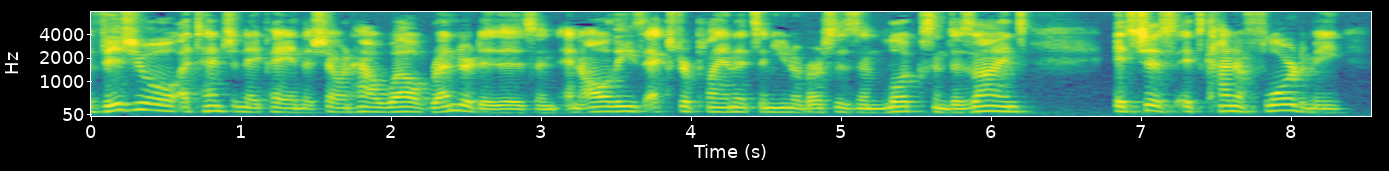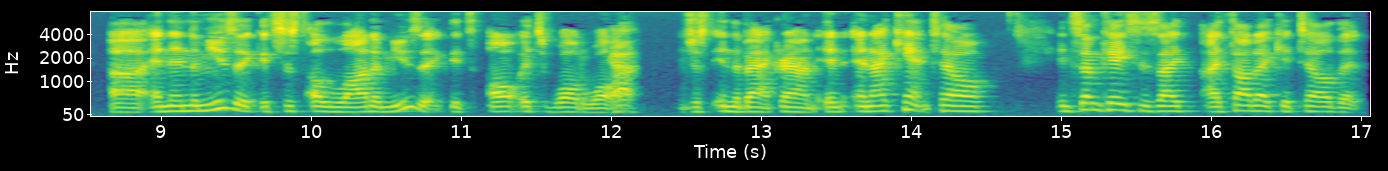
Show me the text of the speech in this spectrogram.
visual attention they pay in the show and how well rendered it is and, and all these extra planets and universes and looks and designs it's just it's kind of floored me. Uh, and then the music it's just a lot of music. It's all it's wall to wall just in the background. And, and i can't tell in some cases I, I thought i could tell that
